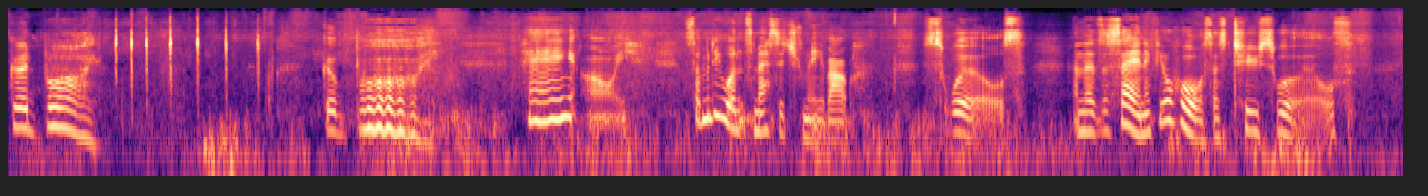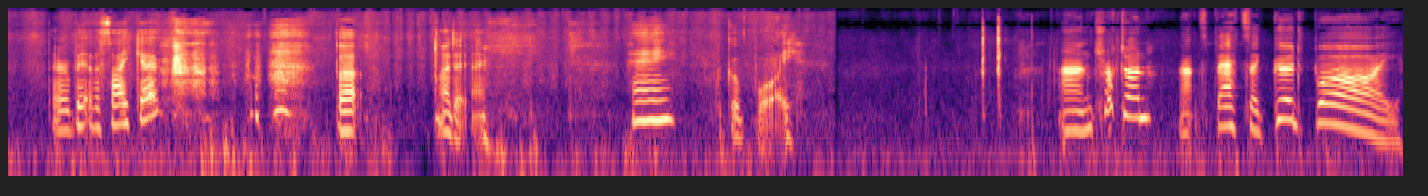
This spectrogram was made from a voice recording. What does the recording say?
Good boy. Good boy. Hey, oi. Somebody once messaged me about swirls. And there's a saying, if your horse has two swirls, they're a bit of a psycho. but I don't know. Hey, good boy. And trot on. That's better. Good boy.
